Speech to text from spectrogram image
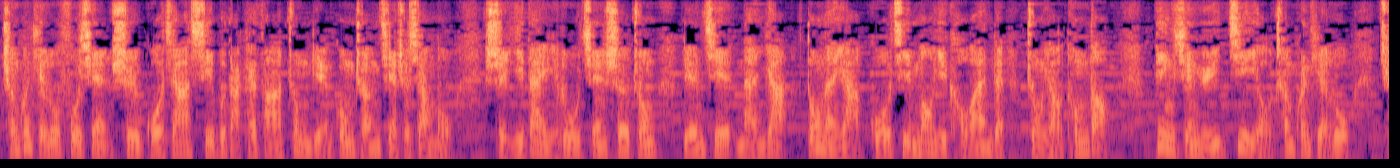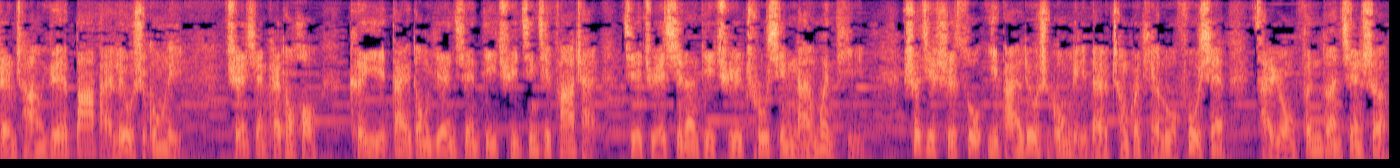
成昆铁路复线是国家西部大开发重点工程建设项目，是一带一路建设中连接南亚、东南亚国际贸易口岸的重要通道，并行于既有成昆铁路，全长约八百六十公里。全线开通后，可以带动沿线地区经济发展，解决西南地区出行难问题。设计时速一百六十公里的成昆铁路复线，采用分段建设、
